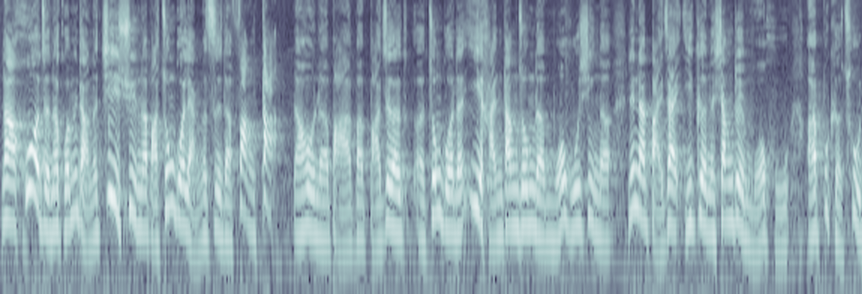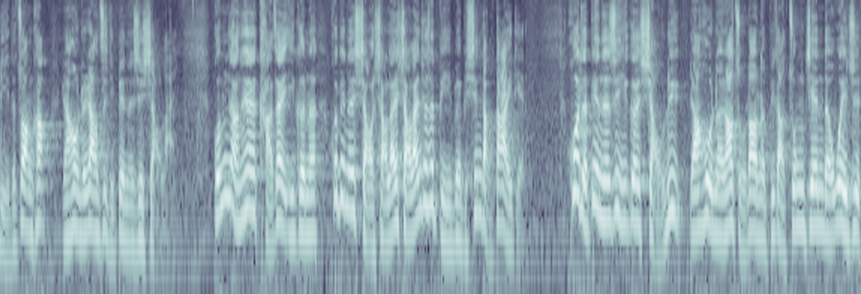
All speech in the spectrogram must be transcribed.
那或者呢，国民党呢继续呢把“中国”两个字的放大。然后呢，把把把这个呃中国的意涵当中的模糊性呢，仍然摆在一个呢相对模糊而不可处理的状况，然后呢让自己变成是小蓝。国民党现在卡在一个呢，会变成小小蓝，小蓝就是比比新党大一点。或者变成是一个小绿，然后呢，然后走到呢比较中间的位置，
